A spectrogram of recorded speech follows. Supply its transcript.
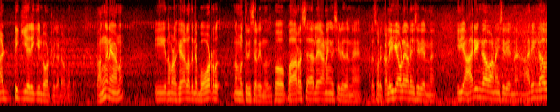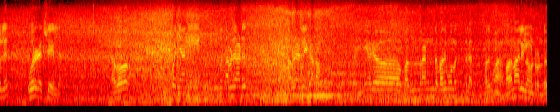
അടുക്കിയായിരിക്കും ലോട്ടറി കട ഉള്ളത്. അപ്പം അങ്ങനെയാണ് ഈ നമ്മുടെ കേരളത്തിന്റെ ബോർഡർ നമ്മൾ തിരിച്ചറിയുന്നത്. ഇപ്പോൾ പാറശാലയാണെങ്കിൽ ശരി തന്നെ അല്ല സോറി കളികാവളയാണെങ്കിൽ ശരി തന്നെ ഇനി ആര്യങ്കാവാണെങ്കിൽ ശരി തന്നെ ആര്യങ്കാവിൽ ഒരു രക്ഷയില്ല. അപ്പോൾ ഇപ്പം ഞാൻ ഈ ഇപ്പോൾ തമിഴ്നാട് തമിഴ്നാട്ടിലേക്ക് കടന്നു. അപ്പോൾ ഇനിയൊരു പന്ത്രണ്ട് പതിമൂന്ന് അല്ല പതിമൂന്ന് പതിനാല് കിലോമീറ്റർ ഉണ്ട്.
